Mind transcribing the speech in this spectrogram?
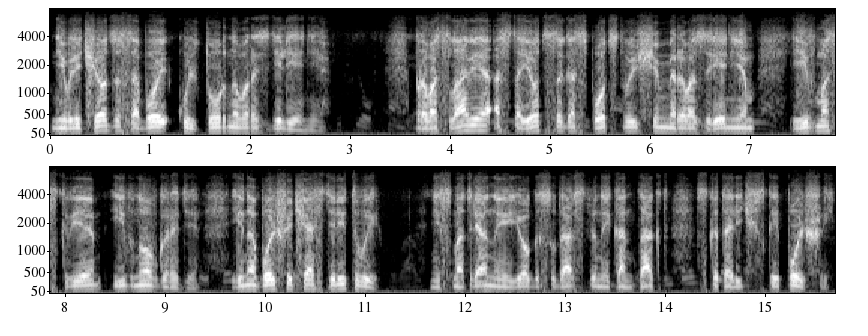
не влечет за собой культурного разделения. Православие остается господствующим мировоззрением и в Москве, и в Новгороде, и на большей части Литвы, несмотря на ее государственный контакт с католической Польшей.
